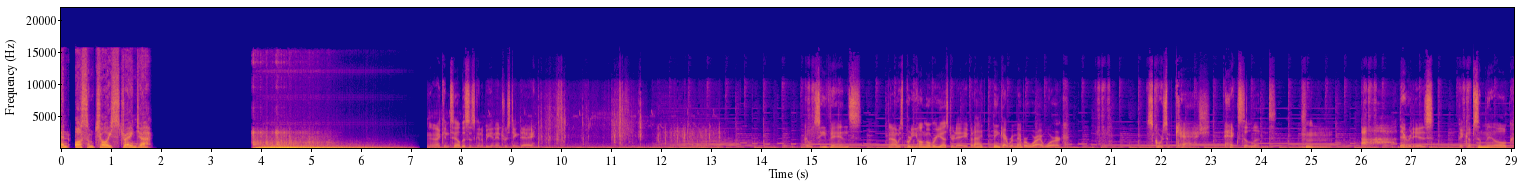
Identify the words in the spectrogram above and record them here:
An awesome choice, stranger. I can tell this is going to be an interesting day. Go see Vince. I was pretty hungover yesterday, but I think I remember where I work. Score some cash. Excellent. Hmm. Ah, there it is. Pick up some milk.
